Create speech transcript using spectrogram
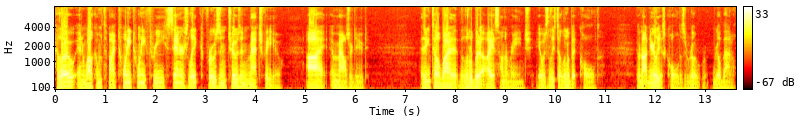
Hello and welcome to my 2023 Sanner's Lake Frozen Chosin match video. I am Mauser Dude. As you can tell by the little bit of ice on the range, it was at least a little bit cold, though not nearly as cold as a real, real battle.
